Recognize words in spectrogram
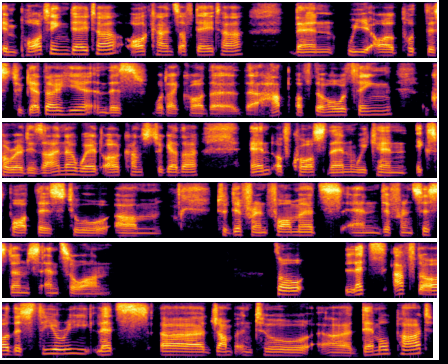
importing data, all kinds of data. Then we all put this together here in this, what I call the, the hub of the whole thing, Corel Designer, where it all comes together. And of course, then we can export this to, um, to different formats and different systems and so on. So let's, after all this theory, let's uh, jump into a demo part.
